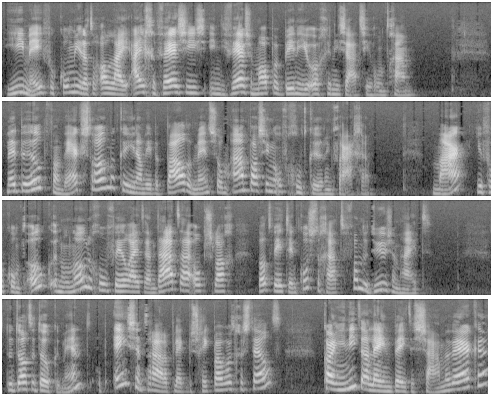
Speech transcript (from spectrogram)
Hiermee voorkom je dat er allerlei eigen versies in diverse mappen binnen je organisatie rondgaan. Met behulp van werkstromen kun je dan weer bepaalde mensen om aanpassingen of goedkeuring vragen. Maar je voorkomt ook een onnodige hoeveelheid aan dataopslag wat weer ten koste gaat van de duurzaamheid. Doordat het document op één centrale plek beschikbaar wordt gesteld, kan je niet alleen beter samenwerken,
